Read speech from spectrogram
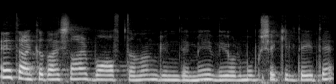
Evet arkadaşlar bu haftanın gündemi ve yorumu bu şekildeydi.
